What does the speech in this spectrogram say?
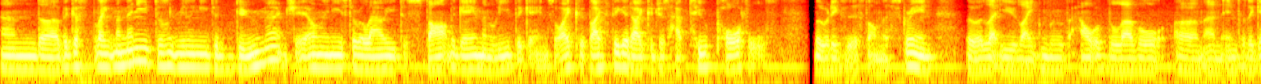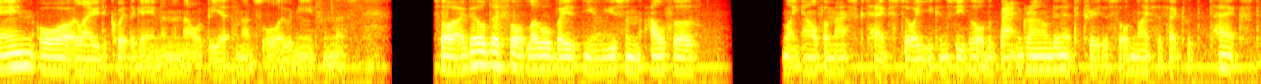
And uh, because like my menu doesn't really need to do much it only needs to allow you to start the game and leave the game. So i could i figured i could just have two portals that would exist on this screen that would let you like move out of the level um, and into the game or allow you to quit the game and then that would be it and that's all i would need from this. So i build this sort of level based you know use some alpha like alpha mask text so you can see sort of the background in it to create this sort of nice effect with the text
